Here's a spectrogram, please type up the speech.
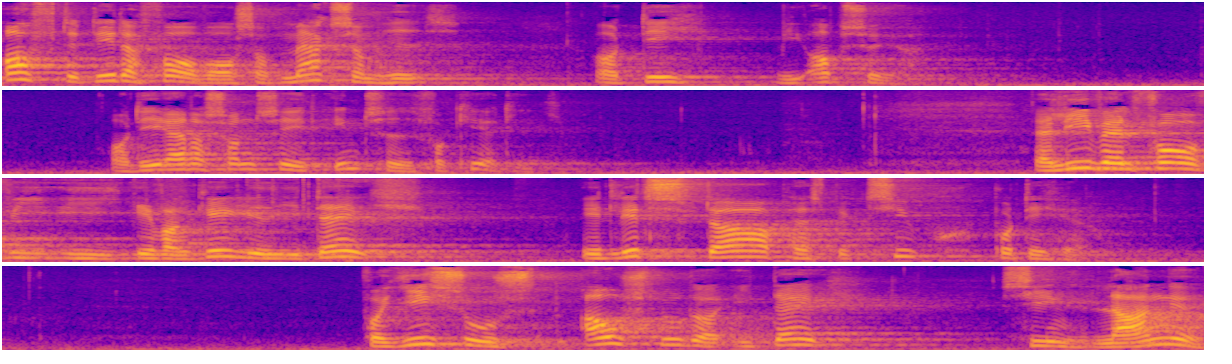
ofte det, der får vores opmærksomhed, og det, vi opsøger. Og det er der sådan set intet forkert i. Alligevel får vi i evangeliet i dag et lidt større perspektiv på det her. For Jesus afslutter i dag sin lange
